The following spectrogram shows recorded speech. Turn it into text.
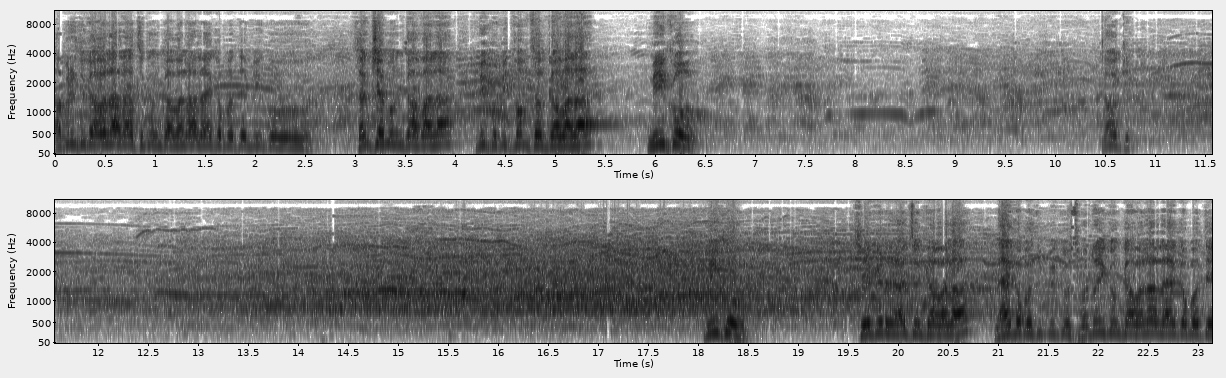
అభివృద్ధి కావాలా అరాచకం కావాలా లేకపోతే మీకు సంక్షేమం కావాలా మీకు విధ్వంసం కావాలా? మీకు ఓకే. మీకు చీకటి రాజ్యం కావాలా? లేకపోతే మీకు స్వర్ణయుగం కావాలా? లేకపోతే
